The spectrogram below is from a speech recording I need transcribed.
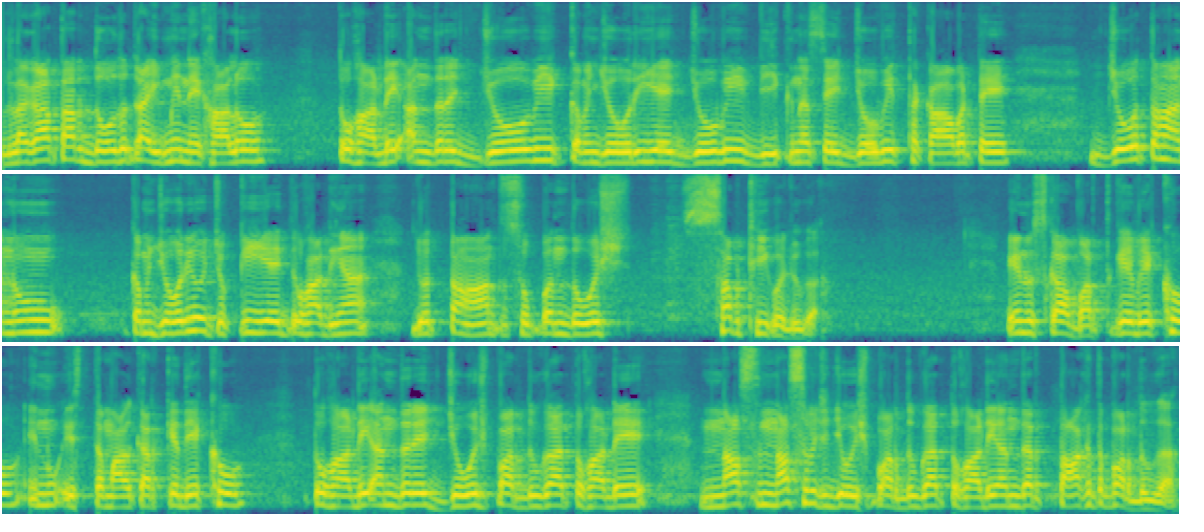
ਲਗਾਤਾਰ 2-2.5 ਮਹੀਨੇ ਖਾ ਲਓ। ਤੁਹਾਡੇ ਅੰਦਰ ਜੋ ਵੀ ਕਮਜ਼ੋਰੀ ਹੈ, ਜੋ ਵੀ ਵੀਕਨੈਸ ਹੈ, ਜੋ ਵੀ ਥਕਾਵਟ ਹੈ, ਜੋ ਤੁਹਾਨੂੰ ਕਮਜ਼ੋਰੀ ਹੋ ਚੁੱਕੀ ਹੈ, ਤੁਹਾਡੀਆਂ ਜੋ ਧਾਂਤ ਸੁਪਨ, ਦੋਸ਼, ਸਭ ਠੀਕ ਹੋ ਜਾਊਗਾ। ਇਹ ਨੁਸਖਾ ਵਰਤ ਕੇ ਵੇਖੋ, ਇਹਨੂੰ ਇਸਤੇਮਾਲ ਕਰਕੇ ਦੇਖੋ। ਤੁਹਾਡੇ ਅੰਦਰ ਇਹ ਜੋਸ਼ ਭਰ ਦੂਗਾ ਤੁਹਾਡੇ ਨਸ ਨਸ ਵਿੱਚ ਜੋਸ਼ ਭਰ ਦੂਗਾ ਤੁਹਾਡੇ ਅੰਦਰ ਤਾਕਤ ਭਰ ਦੂਗਾ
